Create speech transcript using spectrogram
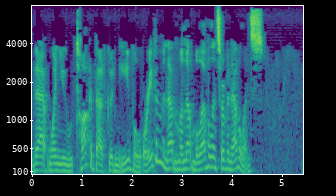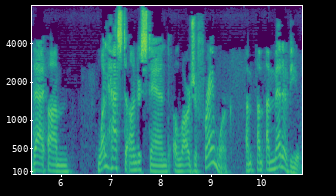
that when you talk about good and evil, or even malevolence or benevolence, that um, one has to understand a larger framework, a, a, a meta view,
